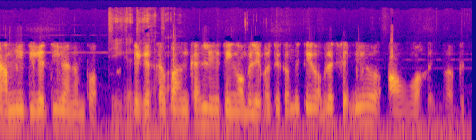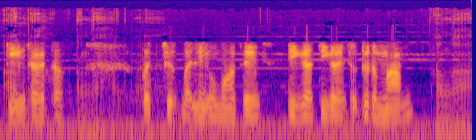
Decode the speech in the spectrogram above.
Kami tiga-tiga nampak. Tiga, Dia kata bang kali tengok balik. Lepas tu kami tengok balik set mirror. Allah Akbar. Betul dia kata. Pecut balik rumah tu. Tiga-tiga esok tu demam. Allah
